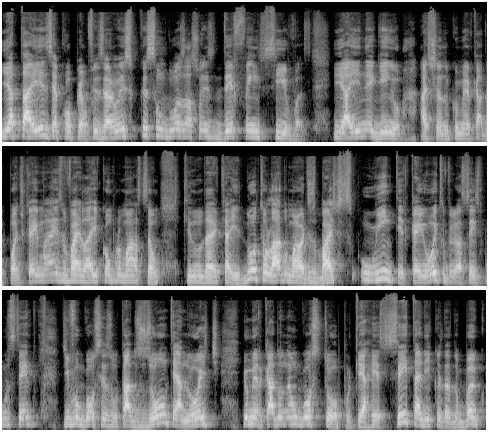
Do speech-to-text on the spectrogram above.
e a Taesa e a Copel fizeram isso porque são duas ações defensivas. E aí, neguinho, achando que o mercado pode cair mais, vai lá e compra uma ação que não deve cair. Do outro lado, maiores baixas, o Inter caiu 8,6%, divulgou os resultados ontem à noite e o mercado não gostou, porque a receita líquida do banco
